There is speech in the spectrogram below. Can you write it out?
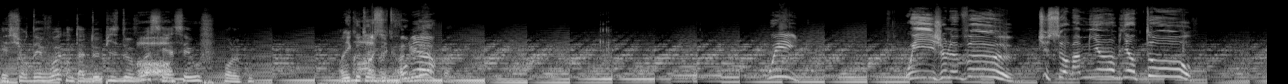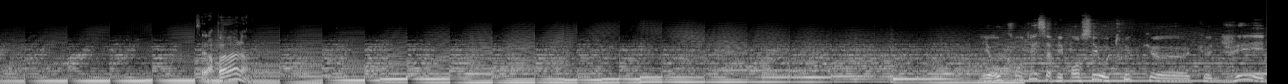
Et sur des voix, quand t'as deux pistes de voix, c'est oh. assez ouf pour le coup. On écoute, oh, c'est trop bien Oui Oui, je le veux Tu seras mien bientôt Ça a l'air pas mal. Les roues crantées, ça fait penser au truc que, Jay et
